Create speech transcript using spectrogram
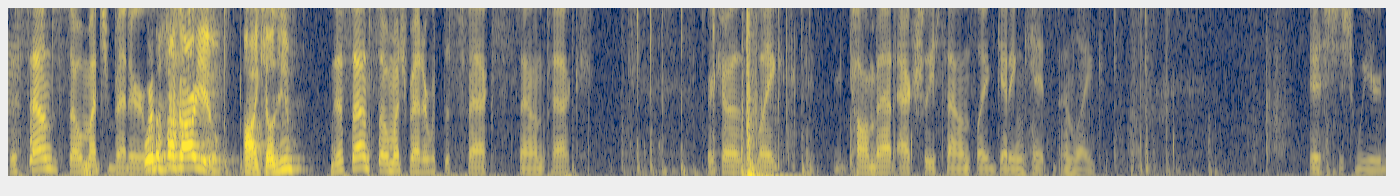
This sounds so much better. Where the fuck are you? Oh, I killed you. This sounds so much better with the Sphax sound pack. Because, like, combat actually sounds like getting hit and, like, it's just weird.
